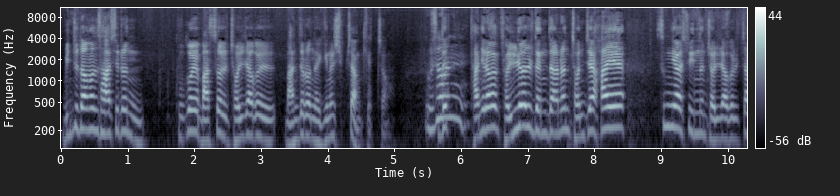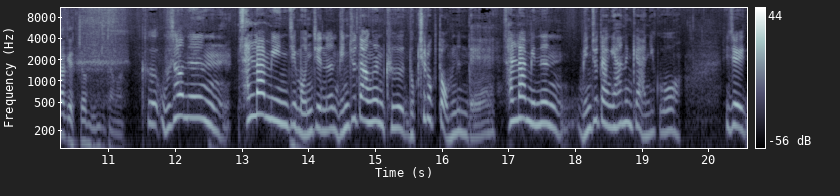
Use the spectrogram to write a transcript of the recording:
민주당은 사실은 그거에 맞설 전략을 만들어내기는 쉽지 않겠죠. 우선 단일화가 결렬된다는 전제 하에 승리할 수 있는 전략을 짜겠죠 민주당은. 그 우선은 살라미인지 음. 뭔지는 민주당은 그 녹취록도 없는데 살라미는 민주당이 하는 게 아니고 이제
